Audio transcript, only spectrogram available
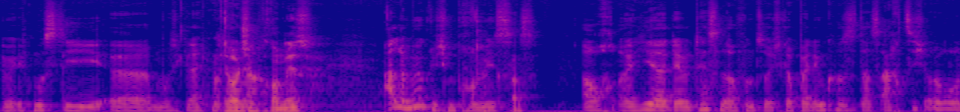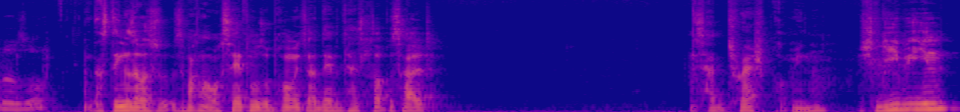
Äh, Ich muss die, äh, muss ich gleich mal Deutsche Promis. Alle möglichen Promis. Krass. Auch äh, hier David Hasselhoff und so. Ich glaube, bei dem kostet das 80 Euro oder so. Das Ding ist aber, es machen auch safe nur so Promis. aber David Hasselhoff ist halt. Ist halt ein Trash-Promi, ne? Ich liebe ihn.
